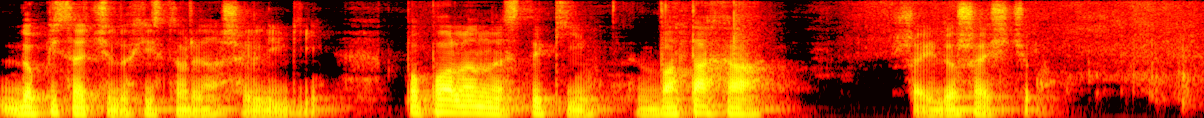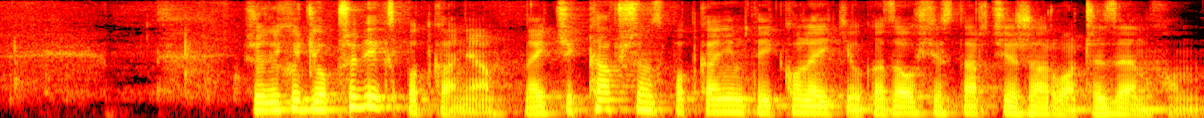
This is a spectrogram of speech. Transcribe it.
dopisać się do historii naszej ligi. Popalone styki Wataha 6 do 6. Jeżeli chodzi o przebieg spotkania, najciekawszym spotkaniem tej kolejki okazało się starcie Żarła czy z Enchą.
